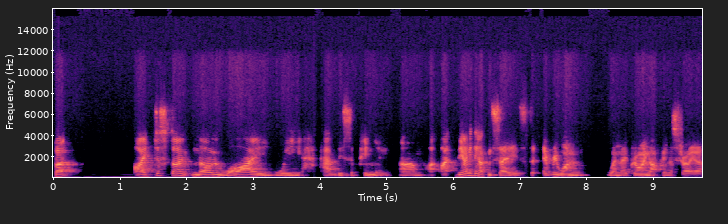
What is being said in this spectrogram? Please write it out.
but I just don't know why we have this opinion. Um, I, I, the only thing I can say is that everyone, when they're growing up in Australia,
